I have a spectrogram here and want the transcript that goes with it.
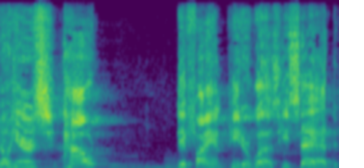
So here's how defiant Peter was. He said,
